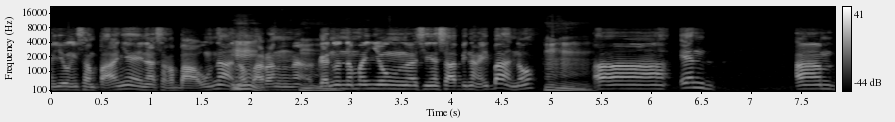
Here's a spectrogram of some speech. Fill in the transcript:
yung isang paa niya eh nasa kabaong na no Mm. parang ah, Mhm. ganun naman yung sinasabi ng iba no Mhm. Ah, and um,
